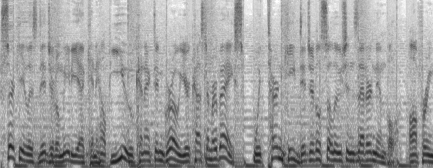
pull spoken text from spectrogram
Circulus Digital Media can help you connect and grow your customer base with turnkey digital solutions that are nimble, offering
